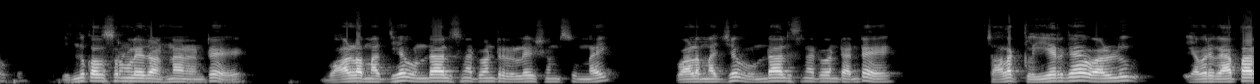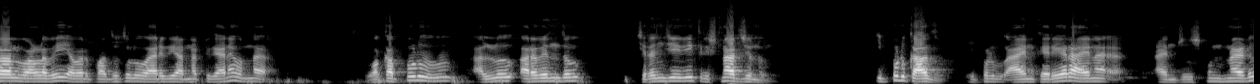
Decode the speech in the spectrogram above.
ఓకే. ఎందుకు అవసరం లేదు అంటున్నానంటే వాళ్ళ మధ్య ఉండాల్సినటువంటి రిలేషన్స్ ఉన్నాయి. వాళ్ళ మధ్య ఉండాల్సినటువంటి అంటే చాలా క్లియర్గా వాళ్ళు ఎవరి వ్యాపారాలు వాళ్ళవి ఎవరి పద్ధతులు వారివి అన్నట్టుగానే ఉన్నారు. ఒకప్పుడు అల్లు అరవింద్ చిరంజీవి కృష్ణార్జునులు. ఇప్పుడు కాదు. ఇప్పుడు ఆయన కెరియర్ ఆయన ఆయన చూసుకుంటున్నాడు.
